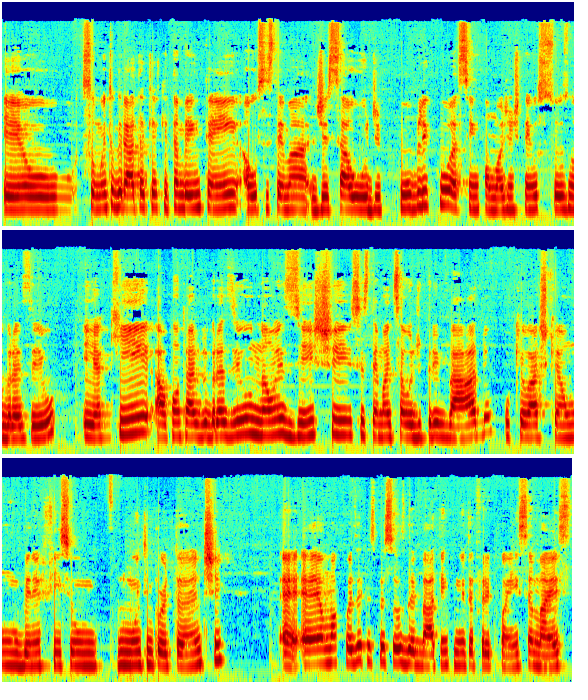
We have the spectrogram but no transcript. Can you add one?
Eu sou muito grata que aqui também tem o sistema de saúde público, assim como a gente tem o SUS no Brasil. E aqui, ao contrário do Brasil, não existe sistema de saúde privado, o que eu acho que é um benefício muito importante é, é, uma coisa que as pessoas debatem com muita frequência, mas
